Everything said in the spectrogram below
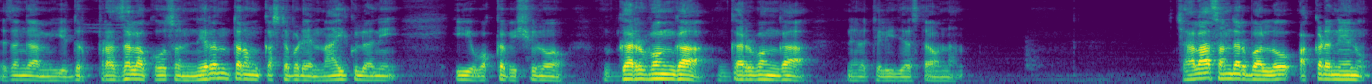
నిజంగా మీ ఇద్దరు ప్రజల కోసం నిరంతరం కష్టపడే నాయకులు అని ఈ ఒక్క విషయంలో గర్వంగా గర్వంగా నేను తెలియజేస్తూ ఉన్నాను. చాలా సందర్భాల్లో అక్కడ నేను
